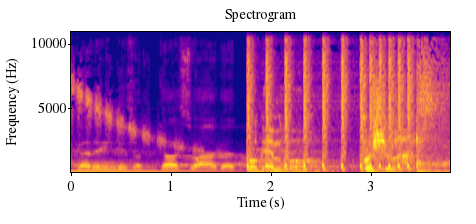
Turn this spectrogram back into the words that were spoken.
करेंगे सबका स्वागत Tempo, Joshua.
